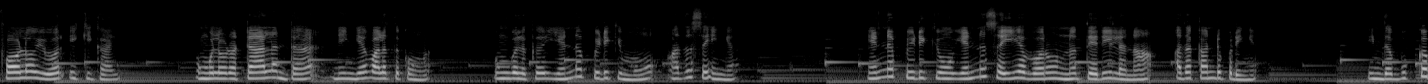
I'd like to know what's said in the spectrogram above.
ஃபாலோ யுவர் இக்கிகாய் உங்களோட டேலண்ட்டை நீங்கள் வளர்த்துக்கோங்க. உங்களுக்கு என்ன பிடிக்குமோ அதை செய்யுங்க. என்ன பிடிக்கும் என்ன செய்ய வரும்னு தெரியலனா அதை கண்டுபிடிங்க. இந்த புக்கை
